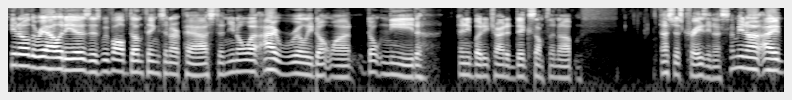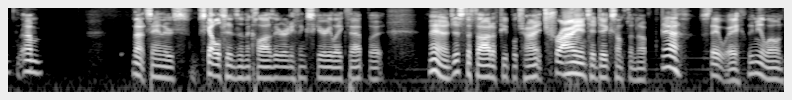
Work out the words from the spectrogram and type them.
you know, the reality is, is we've all done things in our past, and you know what? I really don't want, don't need anybody trying to dig something up. That's just craziness. I mean, I, I I'm not saying there's skeletons in the closet or anything scary like that, but man, just the thought of people trying trying to dig something up, yeah, Stay away. Leave me alone.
